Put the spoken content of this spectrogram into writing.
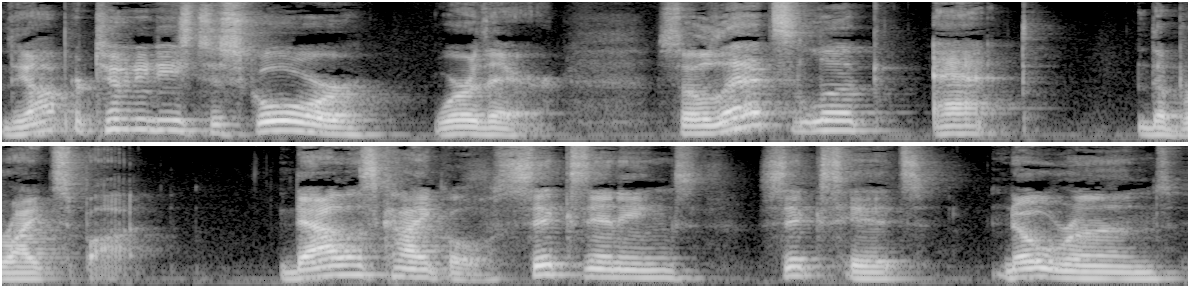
the opportunities to score were there. So let's look at the bright spot. Dallas Keuchel, six innings, six hits, no runs,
